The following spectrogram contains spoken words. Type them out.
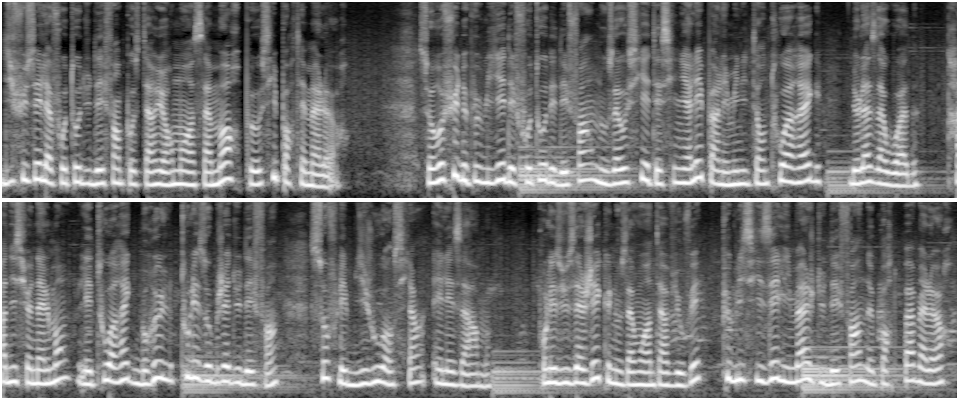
Diffuser la photo du défunt postérieurement à sa mort peut aussi porter malheur. Ce refus de publier des photos des défunts nous a aussi été signalé par les militants touaregs de l'Azawad. Traditionnellement, les Touaregs brûlent tous les objets du défunt, sauf les bijoux anciens et les armes. Pour les usagers que nous avons interviewés, publiciser l'image du défunt ne porte pas malheur,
